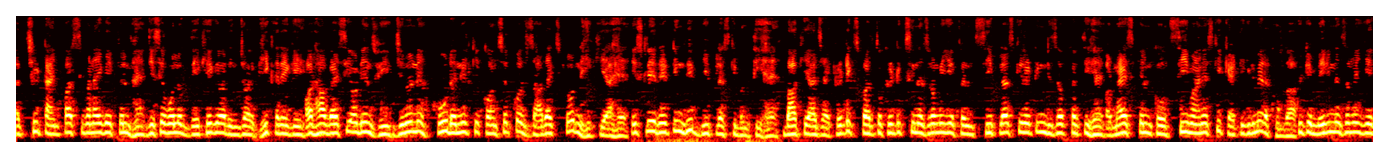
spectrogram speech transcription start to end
अच्छी टाइम पास से बनाई गई फ़िल्म है, जिसे वो लोग देखेंगे और इंजॉय भी करेंगे। और हाँ वैसी ऑडियंस भी, जिन्होंने हु डन इट के कॉन्सेप्ट को ज़्यादा एक्सप्लोर नहीं किया है। इसलिए रेटिंग भी बी प्लस की बनती है। बाकी आ जाए क्रिटिक्स पर तो क्रिटिक्स की नज़रों में ये फ़िल्म सी प्लस की रेटिंग डिजर्व करती है। और मैं इस फ़िल्म को सी माइनस की कैटेगरी में रखूँगा, क्योंकि मेरी नज़र में ये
